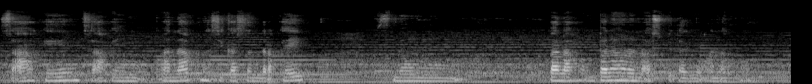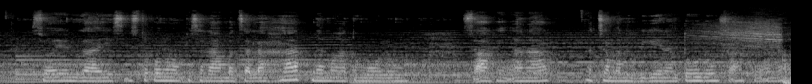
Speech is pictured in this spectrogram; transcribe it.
sa akin, sa aking anak na si Cassandra Kate nung panahon, panahon na na-hospital yung anak ko. So, ayun guys, gusto ko naman pasalamat sa lahat ng mga tumulong sa aking anak at sa manibigay ng tulong sa aking anak.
